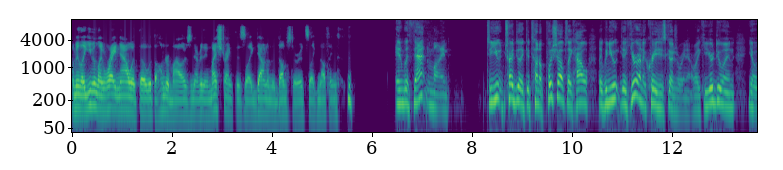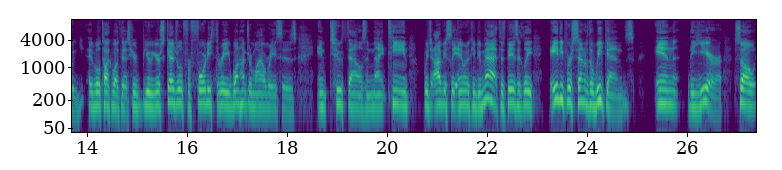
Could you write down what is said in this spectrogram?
I mean, like even like right now with the with the hundred milers and everything, my strength is like down in the dumpster. It's like nothing. and with that in mind, do you try to do like a ton of push-ups like how like when you like you're on a crazy schedule right now like you're doing you know we'll talk about this you're you, are you are scheduled for 43 100 mile races in 2019 which obviously anyone who can do math is basically 80% of the weekends in the year so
